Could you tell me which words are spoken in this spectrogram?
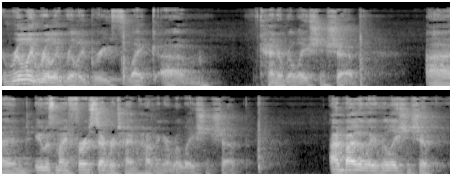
really, really, really brief, like, um, kind of relationship. And it was my first ever time having a relationship. And by the way, relationship,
